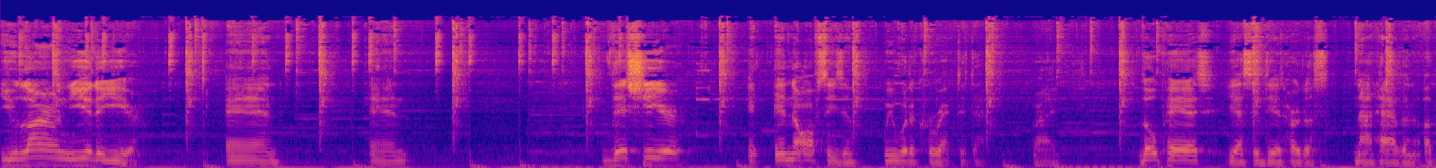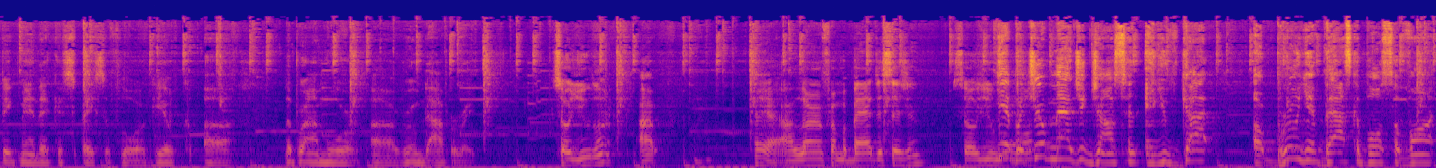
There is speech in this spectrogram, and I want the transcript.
you learn year to year, and and this year in the off season we would have corrected that, right? Lopez, yes, it did hurt us not having a big man that could space the floor, give uh, LeBron more uh, room to operate. So you learn. I, hey, I learned from a bad decision. So you Yeah, but on. you're Magic Johnson, and you've got a brilliant basketball savant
